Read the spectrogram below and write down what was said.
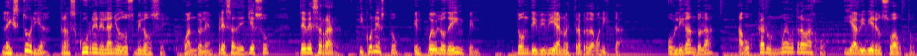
La historia transcurre en el año 2011, cuando la empresa de yeso debe cerrar, y con esto el pueblo de Impel, donde vivía nuestra protagonista, obligándola a buscar un nuevo trabajo y a vivir en su auto.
